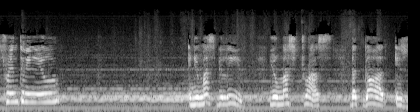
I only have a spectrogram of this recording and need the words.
strengthening you. And you must believe, you must trust that God is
